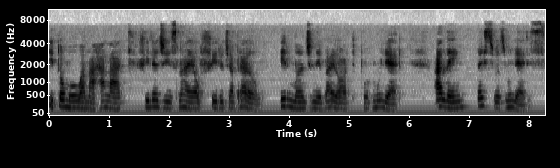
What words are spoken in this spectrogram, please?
e tomou a Mahalate, filha de Ismael, filho de Abraão, irmã de Nebaiote, por mulher, além das suas mulheres.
